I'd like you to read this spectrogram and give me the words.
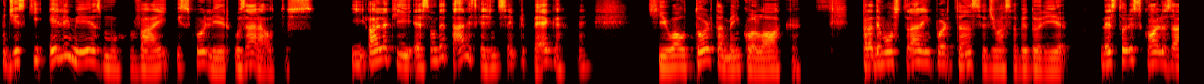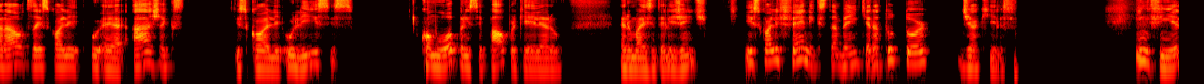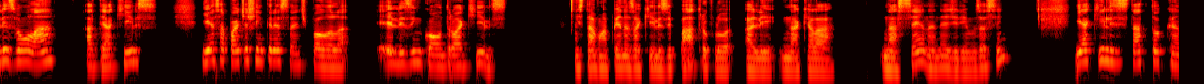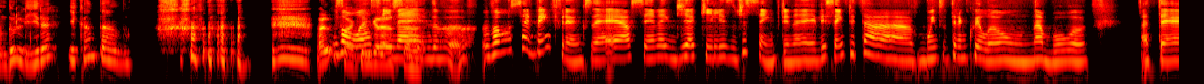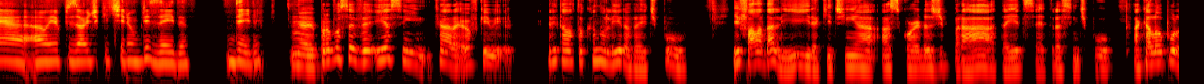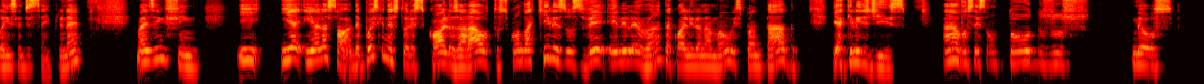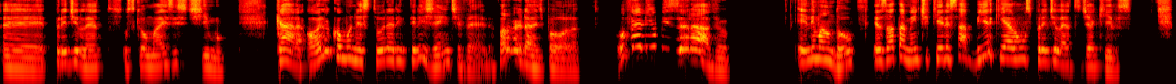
diz que ele mesmo vai escolher os arautos. E olha aqui, eh, são detalhes que a gente sempre pega, né? Que o autor também coloca para demonstrar a importância de uma sabedoria. Nestor escolhe os arautos, escolhe é, Ajax, escolhe Ulisses como o principal, porque ele era o, era o mais inteligente, e escolhe Fênix também, que era tutor de Aquiles. Enfim, eles vão lá até Aquiles, e essa parte eu achei interessante, Paula. Eles encontram Aquiles. Estavam apenas Aquiles e Patroclo ali naquela na cena, né, diríamos assim. E Aquiles está tocando lira e cantando. Olha só Bom, que assim, engraçado. Né, vamos ser bem francos, é a cena de Aquiles de sempre, né? Ele sempre tá muito tranquilão, na boa, até o episódio que tiram Briseida dele. É, pra você ver. E assim, cara, eu fiquei. Ele tava tocando lira, velho. Tipo. E fala da lira, que tinha as cordas de prata e etc. Assim, tipo, aquela opulência de sempre, né? Mas enfim. E, e, e olha só, depois que Nestor escolhe os arautos, quando Aquiles os vê, ele levanta com a lira na mão, espantado, e Aquiles diz: Ah, vocês são todos os meus é, prediletos, os que eu mais estimo. Cara, olha como Nestor era inteligente, velho. Fala a verdade, Paola. O velhinho miserável. Ele mandou exatamente que ele sabia que eram os prediletos de Aquiles,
